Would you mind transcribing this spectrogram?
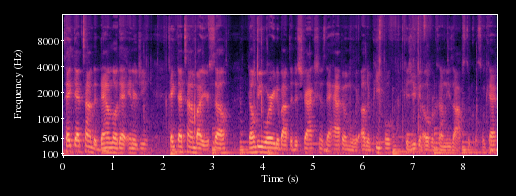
Take that time to download that energy. Take that time by yourself. Don't be worried about the distractions that happen with other people because you can overcome these obstacles, okay?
